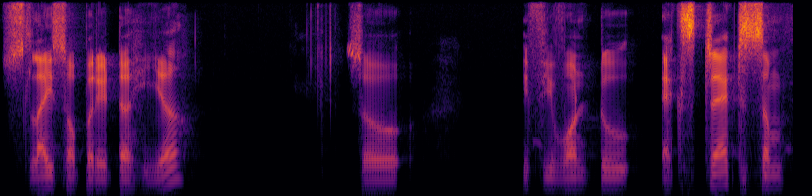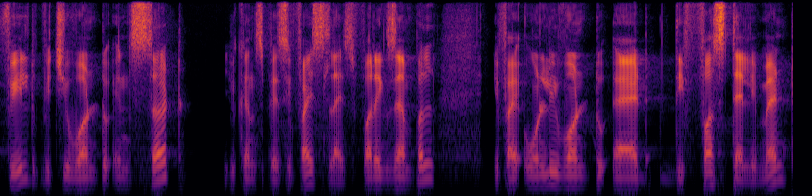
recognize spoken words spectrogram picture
slice operator here. So if you want to extract some field which you want to insert you can specify slice. For example if I only want to add the first element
